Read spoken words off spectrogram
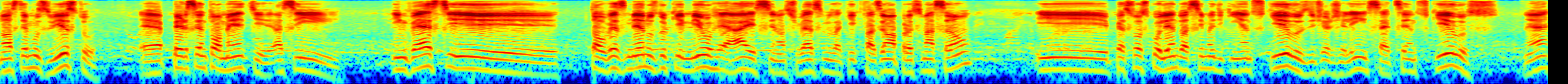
Nós temos visto é, percentualmente, assim, investe talvez menos do que mil reais se nós tivéssemos aqui que fazer uma aproximação e pessoas colhendo acima de 500 quilos de gergelim, 700 quilos, né?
